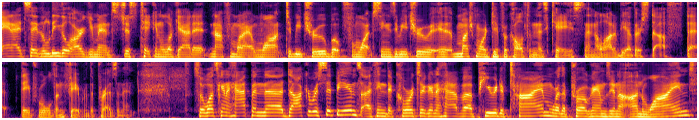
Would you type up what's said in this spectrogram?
And I'd say the legal arguments, just taking a look at it, not from what I want to be true, but from what seems to be true, is much more difficult in this case than a lot of the other stuff that they've ruled in favor of the president. So what's going to happen to DACA recipients? I think the courts are going to have a period of time where the program's going to unwind.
